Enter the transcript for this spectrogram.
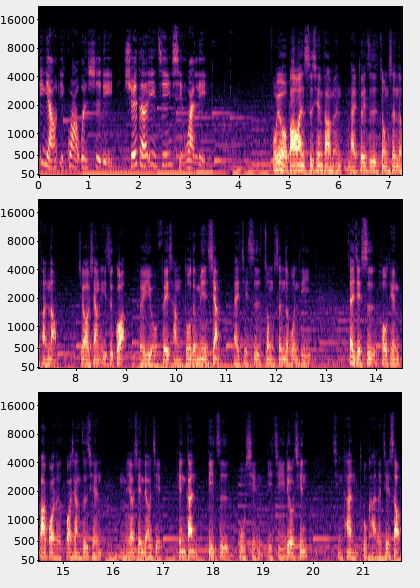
一爻一卦问事理，学得易经行万里。佛有八万四千法门来对治众生的烦恼，就好像一只卦可以有非常多的面相来解释众生的问题。在解释后天八卦的卦象之前，我们要先了解天干地支五行以及六亲。请看图卡的介绍。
